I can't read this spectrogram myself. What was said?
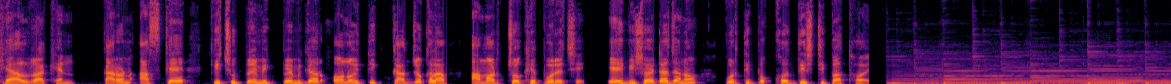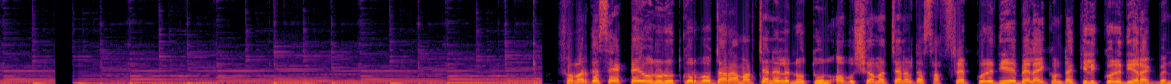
খেয়াল রাখেন। কারণ আজকে কিছু প্রেমিক প্রেমিকার অনৈতিক কার্যকলাপ আমার চোখে পড়েছে। এই বিষয়টা যেন কর্তৃপক্ষ দৃষ্টিপাত হয়। সবার কাছে একটাই অনুরোধ করব, যারা আমার চ্যানেলে নতুন, অবশ্যই আমার চ্যানেলটা সাবস্ক্রাইব করে দিয়ে বেল আইকনটা ক্লিক করে দিয়ে রাখবেন,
